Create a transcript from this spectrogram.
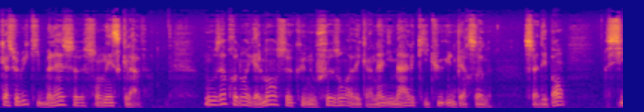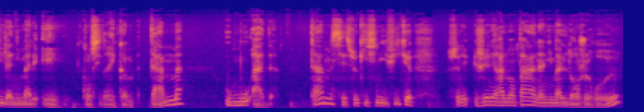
qu'à celui qui blesse son esclave. Nous apprenons également ce que nous faisons avec un animal qui tue une personne. Cela dépend si l'animal est considéré comme tam ou mouad. Tam, c'est ce qui signifie que ce n'est généralement pas un animal dangereux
